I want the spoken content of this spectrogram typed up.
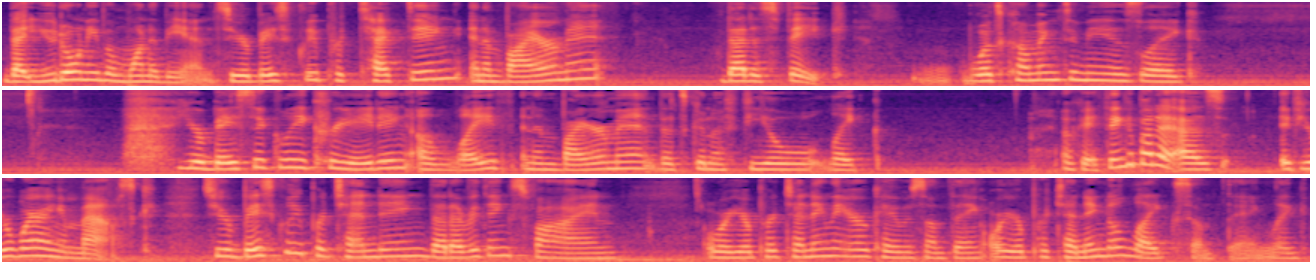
that you don't even want to be in. So you're basically protecting an environment that is fake. What's coming to me is like you're basically creating a life, an environment that's going to feel like okay, think about it as if you're wearing a mask. So you're basically pretending that everything's fine, or you're pretending that you're okay with something, or you're pretending to like something. Like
